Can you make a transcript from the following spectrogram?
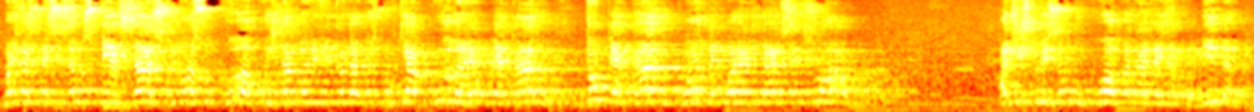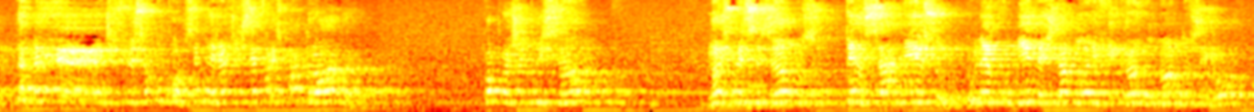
Mas nós precisamos pensar se o nosso corpo está glorificando a Deus, porque a gula é um pecado, tão pecado quanto a imoralidade sexual. A destruição do corpo através da comida também é destruição do corpo semelhante que você faz com a droga, com a prostituição. Nós precisamos pensar nisso. A minha comida está glorificando o nome do Senhor.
